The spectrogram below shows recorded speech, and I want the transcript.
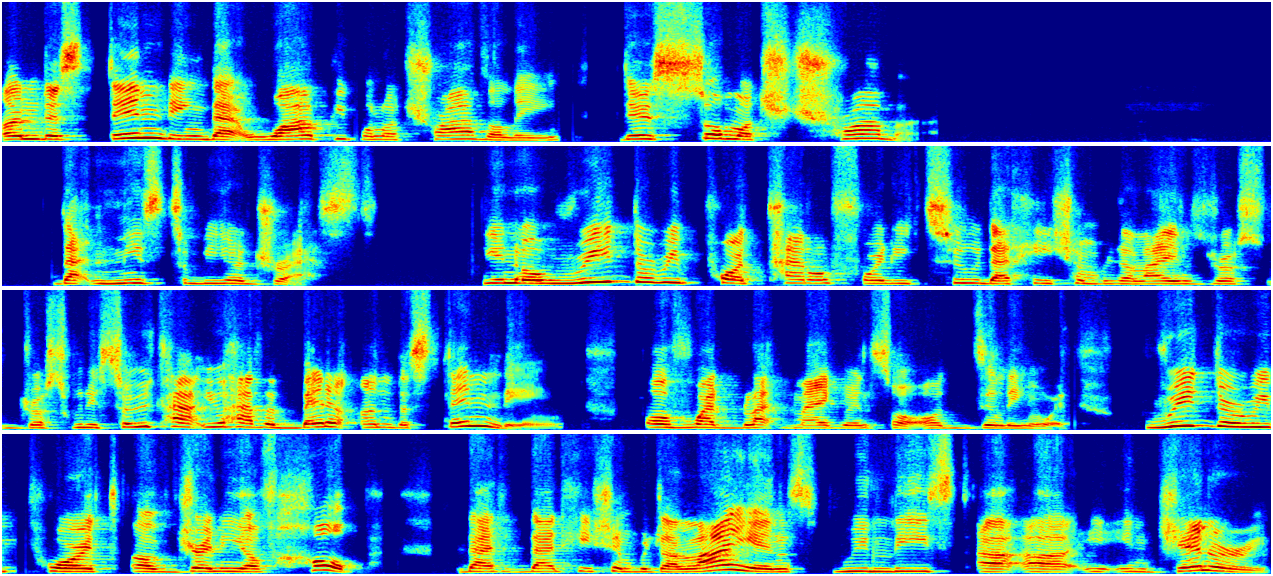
understanding that while people are traveling, there's so much trauma that needs to be addressed. You know, read the report Title 42 that Haitian Bridge Alliance just, just released so you can you have a better understanding of what Black migrants are, are dealing with. Read the report of Journey of Hope that, that Haitian Bridge Alliance released uh, uh, in January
